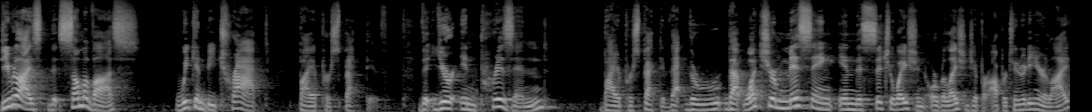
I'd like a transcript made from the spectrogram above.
Do you realize that some of us, we can be trapped by a perspective, that you're imprisoned by a perspective, that, the, that what you're missing in this situation or relationship or opportunity in your life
